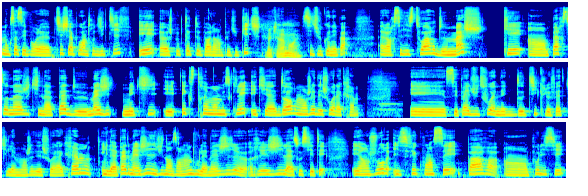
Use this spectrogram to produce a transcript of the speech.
Donc ça, c'est pour le petit chapeau introductif. Et euh, je peux peut-être te parler un peu du pitch Bah carrément ouais. si tu le connais pas. Alors, c'est l'histoire de Mash, qui est un personnage qui n'a pas de magie, mais qui est extrêmement musclé et qui adore manger des choux à la crème. Et c'est pas du tout anecdotique le fait qu'il aime manger des choux à la crème. Il n'a pas de magie, il vit dans un monde où la magie euh, régit la société. Et un jour, il se fait coincer par un policier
